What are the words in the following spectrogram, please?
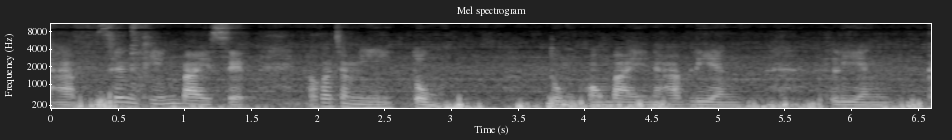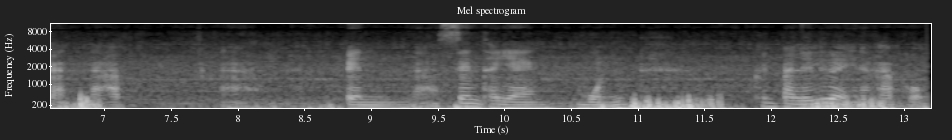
นะครับ ซึ่งทิ้งใบเสร็จเขาก็จะมีตุ่มตุ่มของใบนะครับ เรียงเรียงกันนะครับเป็นเส้นทะแยงหมุนขึ้นไปเรื่อยๆนะครับผม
